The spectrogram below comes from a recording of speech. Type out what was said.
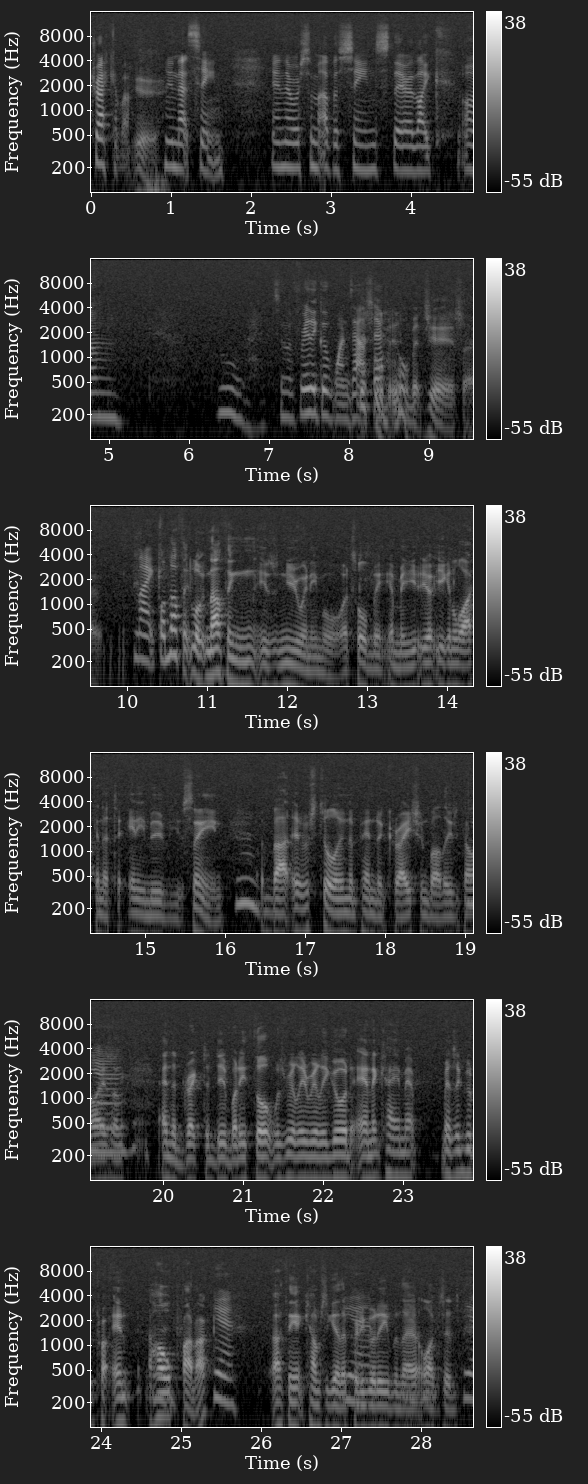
Dracula in that scene, and there were some other scenes there, like um, ooh, some really good ones out Just a there. little, bit, little bit, yeah. So, Like, well, nothing. Look, nothing is new anymore. It's all been. I mean, you, you- you can liken it to any movie you've seen, mm, but it was still independent creation by these guys, yeah, and and the director did what he thought was really, really good, and it came out as a good pro- and whole product. yeah, I think it comes together pretty good, even though, like I said, yeah.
